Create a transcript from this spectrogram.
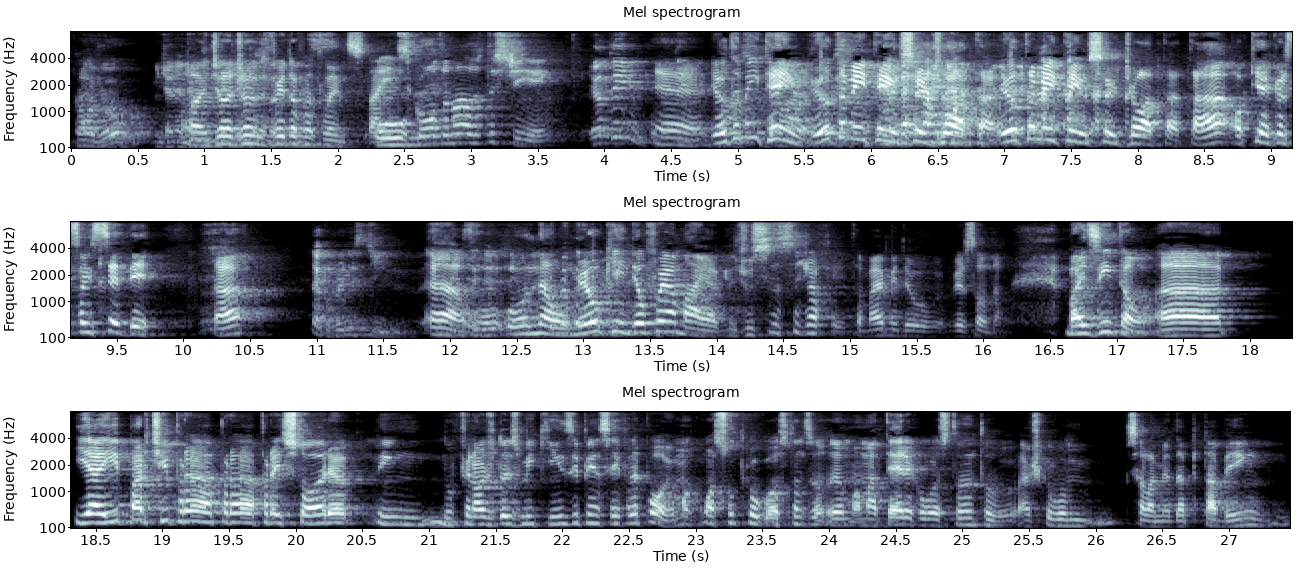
Qual jogo? Indiana Jones, ah, Indiana Jones Fate of Atlantis. Tá em desconto na autoestima, hein? Eu tenho. É, eu também tenho, eu também tenho, seu idiota. Eu também tenho, seu idiota, tá? Ok, a versão em CD, tá? É, comprei no Steam. É, o, o, não, o meu quem deu foi a Maia. Justiça seja feita. A Maia me deu a versão não. Mas então, uh, e aí parti para a história em- no final de 2015 e pensei, falei, pô, é uma- um assunto que eu gosto tanto, é uma matéria que eu gosto tanto, acho que eu vou, sei lá, me adaptar bem.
